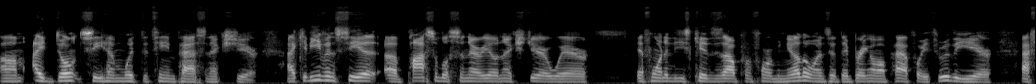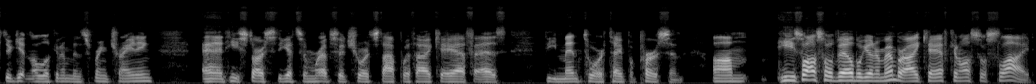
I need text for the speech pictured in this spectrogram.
um, I don't see him with the team pass next year. I could even see a, a, possible scenario next year where if one of these kids is outperforming the other ones, that they bring him up halfway through the year after getting a look at him in spring training, and he starts to get some reps at shortstop with IKF as the mentor type of person. Um, he's also available. Again, remember, IKF can also slide.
